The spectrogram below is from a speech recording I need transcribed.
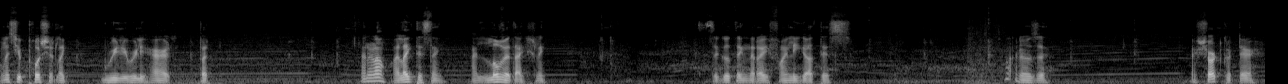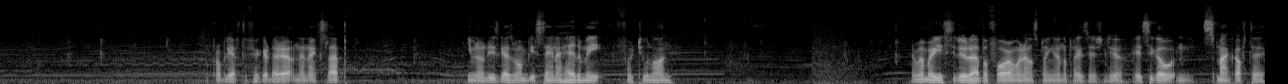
unless you push it like really, really hard. But I don't know. I like this thing. I love it actually. It's a good thing that I finally got this. There was a shortcut there. Probably have to figure that out in the next lap. Even though these guys won't be staying ahead of me for too long. I remember I used to do that before when I was playing on the PlayStation 2. I used to go and smack off the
